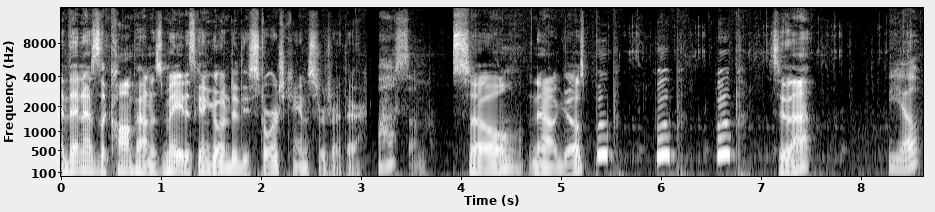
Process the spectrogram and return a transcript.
And then as the compound is made, it's going to go into these storage canisters right there. Awesome. So now it goes boop, boop, boop. See that? Yep.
